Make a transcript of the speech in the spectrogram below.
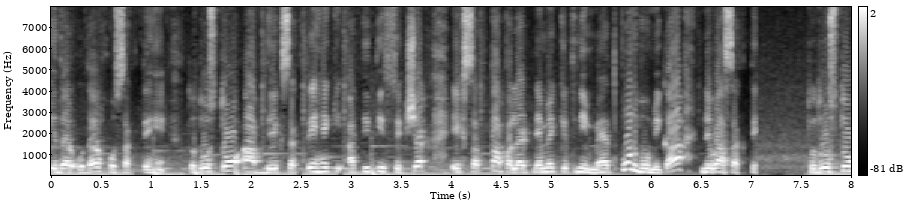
इधर उधर हो सकते हैं। तो दोस्तों, आप देख सकते हैं कि अतिथि शिक्षक एक सत्ता पलटने में कितनी महत्वपूर्ण भूमिका निभा सकते हैं। तो दोस्तों,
